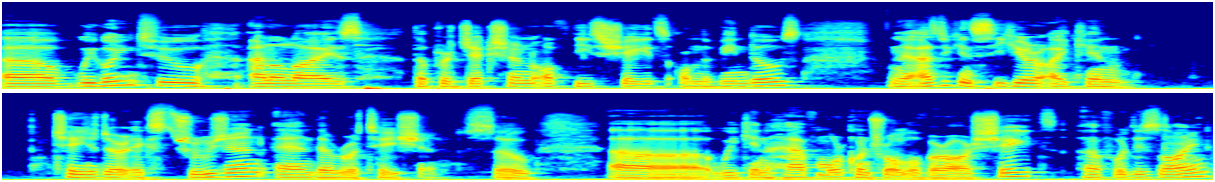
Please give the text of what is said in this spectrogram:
We're going to analyze the projection of these shades on the windows. As you can see here, I can change their extrusion and their rotation. So uh, we can have more control over our shade uh, for design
